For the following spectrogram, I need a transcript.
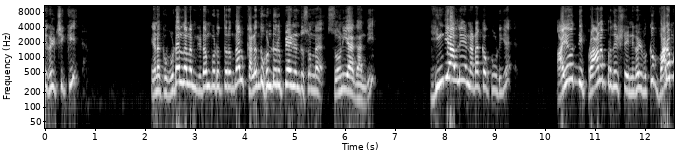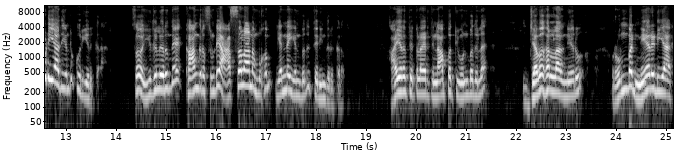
நிகழ்ச்சிக்கு எனக்கு உடல்நலம் இடம் கொடுத்திருந்தால் கலந்து கொண்டிருப்பேன் என்று சொன்ன சோனியா காந்தி இந்தியாவிலேயே நடக்கக்கூடிய அயோத்தி பிராண பிரதிஷ்டை நிகழ்வுக்கு வர முடியாது என்று கூறியிருக்கிறார். ஸோ இதிலிருந்தே காங்கிரசுடைய அசலான முகம் என்ன என்பது தெரிந்திருக்கிறது. ஆயிரத்தி தொள்ளாயிரத்தி நாற்பத்தி ஒன்பதில் ஜவஹர்லால் நேரு ரொம்ப நேரடியாக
